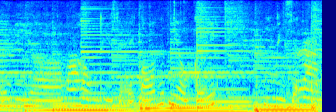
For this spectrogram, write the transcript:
Bởi vì uh, hoa hồng thì sẽ có rất nhiều clip mình sẽ làm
